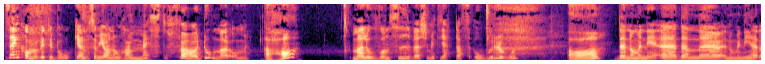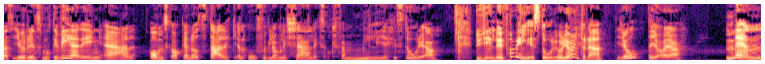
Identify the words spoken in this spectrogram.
Sen kommer vi till boken som jag nog har mest fördomar om. Jaha, Malou von Sivers Mitt hjärtas oro. Ja, Den, nomine- eh, den eh, nomineras. Juryns motivering är omskakande och stark, en oförglömlig kärleks och familjehistoria. du gillar ju familjehistorier, gör du inte det? Jo, det gör jag. Men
